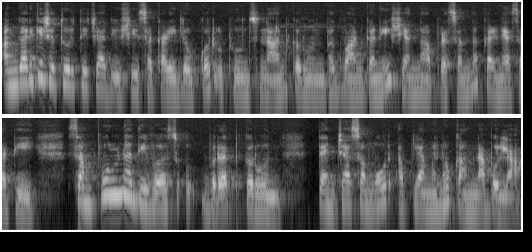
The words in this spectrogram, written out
अंगारकी चतुर्थीच्या दिवशी सकाळी लवकर उठून स्नान करून भगवान गणेश यांना प्रसन्न करण्यासाठी संपूर्ण दिवस व्रत करून त्यांच्यासमोर आपल्या मनोकामना बोला.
